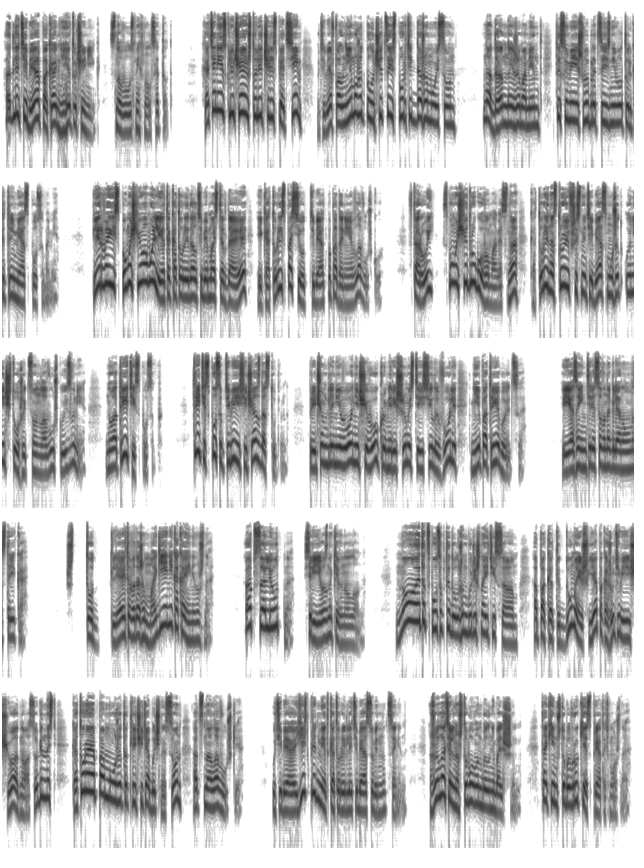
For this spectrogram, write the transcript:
А для тебя пока нет, ученик, — снова усмехнулся тот. Хотя не исключаю, что лет через пять-семь у тебя вполне может получиться испортить даже мой сон. На данный же момент ты сумеешь выбраться из него только тремя способами. Первый — с помощью амулета, который дал тебе мастер Даэ и который спасет тебя от попадания в ловушку. Второй — с помощью другого мага сна, который, настроившись на тебя, сможет уничтожить сон-ловушку извне. Ну а третий способ... Третий способ тебе и сейчас доступен. Причем для него ничего, кроме решимости и силы воли, не потребуется. я заинтересованно глянул на старика. Что, для этого даже магия никакая не нужна? Абсолютно, серьезно кивнул он. Но этот способ ты должен будешь найти сам, а пока ты думаешь, я покажу тебе еще одну особенность, которая поможет отличить обычный сон от сна ловушки. У тебя есть предмет, который для тебя особенно ценен? Желательно, чтобы он был небольшим таким, чтобы в руке спрятать можно.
